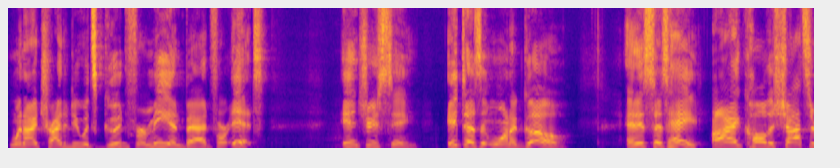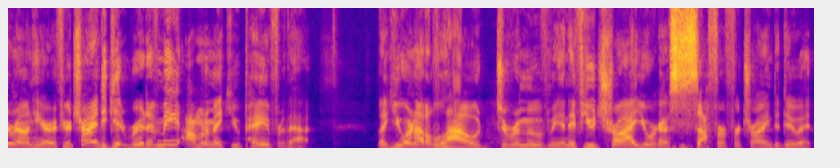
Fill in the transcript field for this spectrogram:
when I try to do what's good for me and bad for it. Interesting. It doesn't want to go. And it says, hey, I call the shots around here. If you're trying to get rid of me, I'm going to make you pay for that. Like, you are not allowed to remove me. And if you try, you are going to suffer for trying to do it.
